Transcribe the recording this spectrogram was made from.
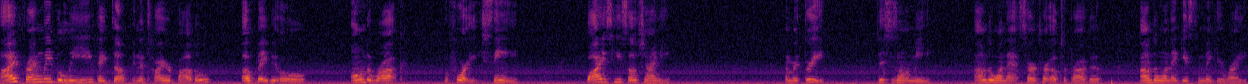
I firmly believe they dumped an entire bottle of baby oil on the rock before each scene. Why is he so shiny? Number three, this is on me. I'm the one that served her up to Braga. I'm the one that gets to make it right.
